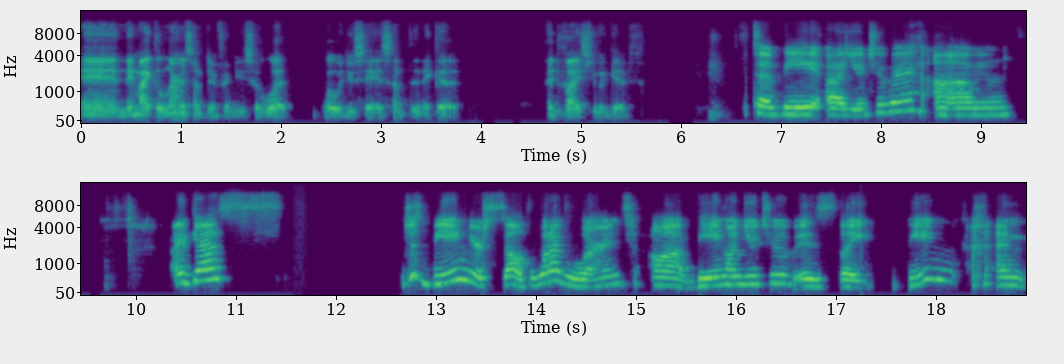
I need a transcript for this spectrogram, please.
and they might learn something from you. So what what would you say is something they could advice you would give? To be a YouTuber, um, I guess just being yourself. What I've learned uh, being on YouTube is like being, and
